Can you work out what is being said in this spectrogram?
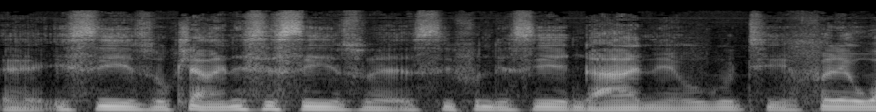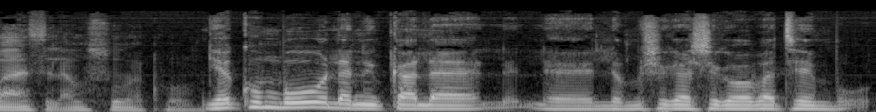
eh isizwe ukuhlanganisa isizwe sifundise ingane ukuthi fanele wazi la usuka khona. Ngiyakhumbula niqala le- le- lo mshikashika wabathembu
